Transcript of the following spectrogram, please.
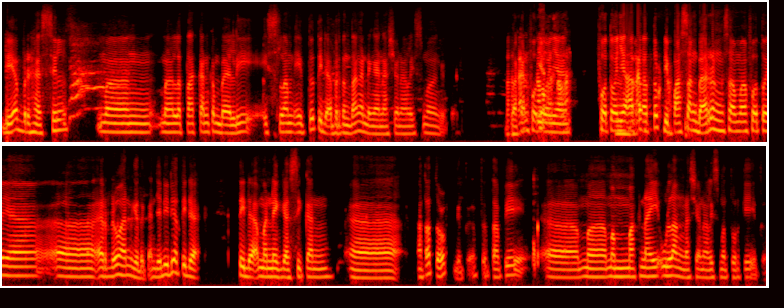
dia berhasil meng meletakkan kembali Islam itu tidak bertentangan dengan nasionalisme gitu. Bahkan, Bahkan fotonya ya, fotonya Ataturk dipasang bareng sama fotonya uh, Erdogan gitu kan. Jadi dia tidak tidak menegasikan uh, Ataturk gitu, tetapi uh, memaknai ulang nasionalisme Turki itu.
